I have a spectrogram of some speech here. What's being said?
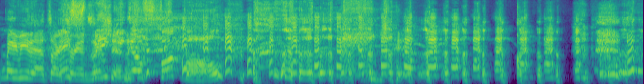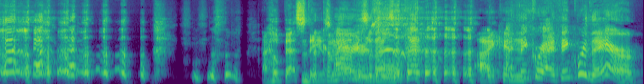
Maybe that's our Hey, transition. Speaking of football, I hope that stays. The Commanders All right, so that's- I I can. think we're I think we're there.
